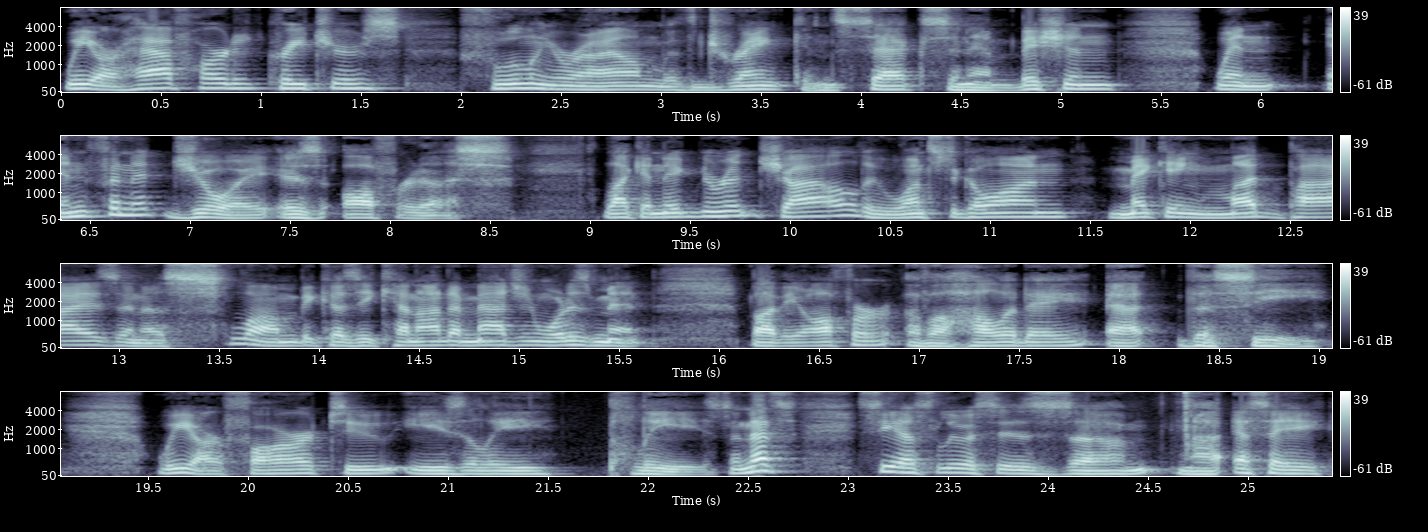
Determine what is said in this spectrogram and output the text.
We are half hearted creatures fooling around with drink and sex and ambition when infinite joy is offered us. Like an ignorant child who wants to go on making mud pies in a slum because he cannot imagine what is meant by the offer of a holiday at the sea. We are far too easily pleased. And that's C.S. Lewis's um, uh, essay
